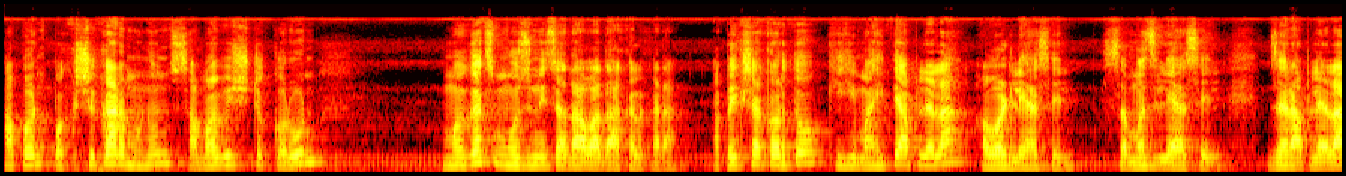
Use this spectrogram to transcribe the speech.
आपण पक्षकार म्हणून समाविष्ट करून मगच मोजणीचा दावा दाखल करा. अपेक्षा करतो की ही माहिती आपल्याला आवडली असेल समजली असेल. जर आपल्याला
